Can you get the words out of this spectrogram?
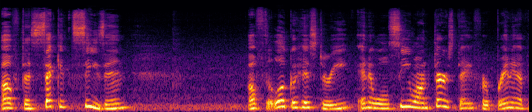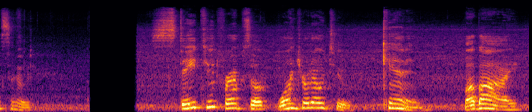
of the second season of the logo history and I will see you on Thursday for a brand new episode. Stay tuned for episode 102, Canon. Bye bye.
